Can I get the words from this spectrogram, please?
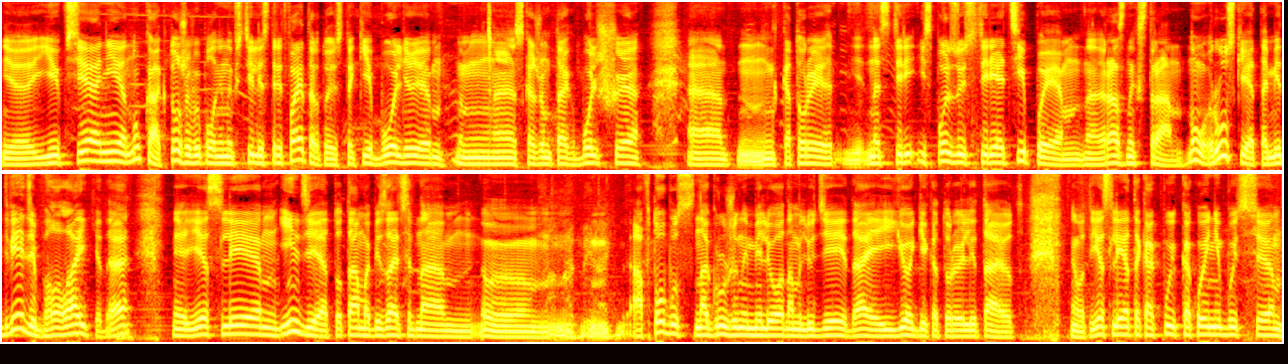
И, и все они, ну как, тоже выполнены в стиле Street Fighter, то есть такие более, э, скажем так, больше, э, которые используют стереотипы разных стран. Ну, русские это медведи, балалайки, да. Если Индия, то там обязательно э, автобус нагруженный миллионом людей, да, и йоги, которые летают. Вот. Если это как какой-нибудь Э,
